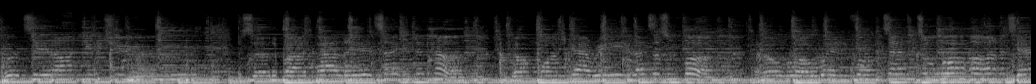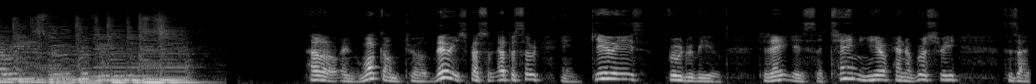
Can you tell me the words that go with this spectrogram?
Puts it on YouTube. A certified palate, second to none. Come watch Gary, let's have some fun. An overall rating from 10 to 1. It's Gary's Food Reviews. Hello and welcome to a very special episode in Gary's Food Review. Today is the 10 year anniversary since I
